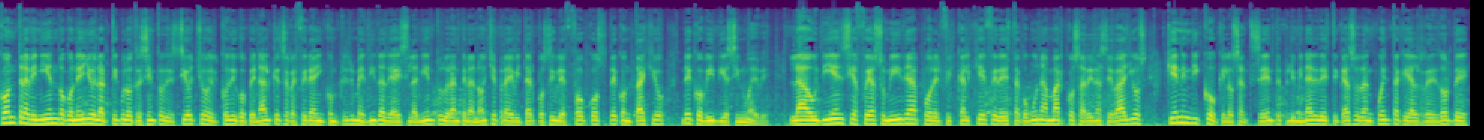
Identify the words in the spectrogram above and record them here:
contraviniendo con ello el artículo 318 del Código Penal que se refiere a incumplir medidas de aislamiento durante la noche para evitar posibles focos de contagio de COVID-19. La audiencia fue asumida por el fiscal jefe de esta comuna, Marcos Arena Ceballos, quien indicó que los antecedentes preliminares de este caso dan cuenta que alrededor de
